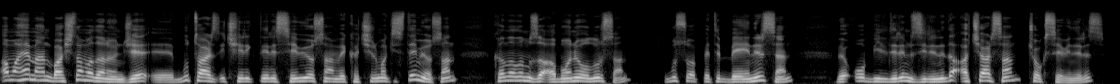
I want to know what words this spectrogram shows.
Ama hemen başlamadan önce e, bu tarz içerikleri seviyorsan ve kaçırmak istemiyorsan kanalımıza abone olursan, bu sohbeti beğenirsen ve o bildirim zilini de açarsan çok seviniriz.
